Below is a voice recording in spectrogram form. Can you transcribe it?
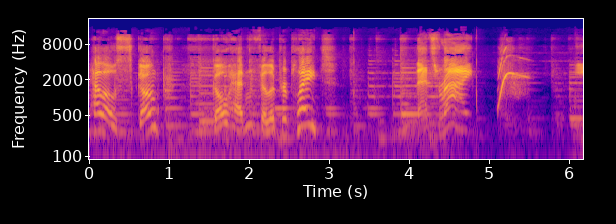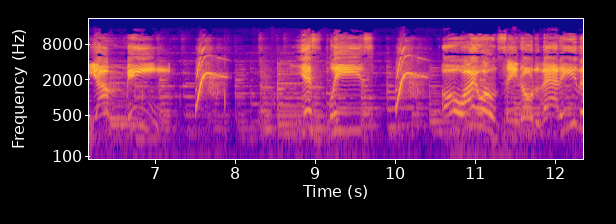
Hello, Skunk. Go ahead and fill up your plate. That's right. Yummy. Yes, please. Oh, I won't say no to that either.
